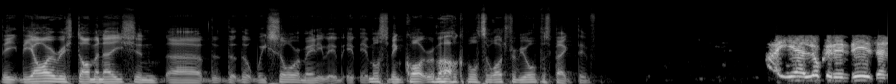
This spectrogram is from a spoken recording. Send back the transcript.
the, the Irish domination uh, that, that, we saw, I mean, it, it, must have been quite remarkable to watch from your perspective. Uh, yeah, look at it is, and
